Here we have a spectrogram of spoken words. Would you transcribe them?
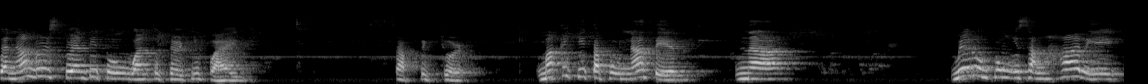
sa Numbers 22, 1 to 35, sa picture, makikita po natin na meron pong isang hari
